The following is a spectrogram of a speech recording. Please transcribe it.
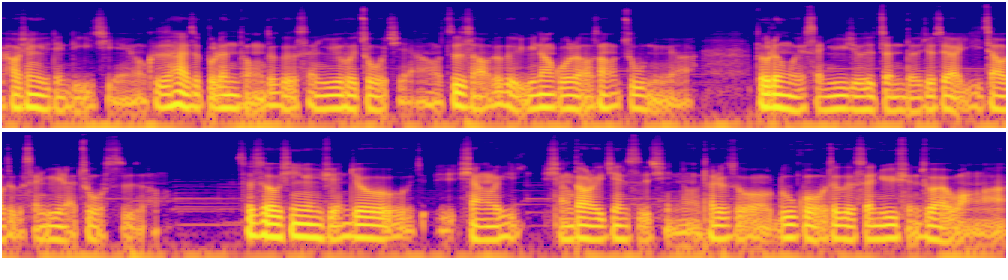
好像有点理解哦，可是他还是不认同这个神谕会作假哦。至少这个于那国岛上的诸女啊，都认为神谕就是真的，就是要依照这个神谕来做事哦。这时候新元玄就想了想到了一件事情哦，他就说：如果这个神谕选出来王啊，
